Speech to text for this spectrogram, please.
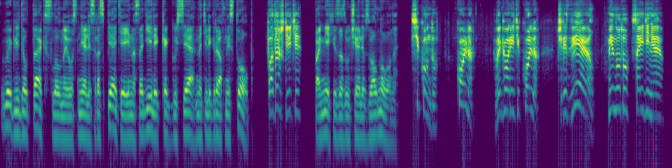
выглядел так, словно его сняли с распятия и насадили, как гуся, на телеграфный столб. «Подождите!» Помехи зазвучали взволнованно. «Секунду. Коллер! Вы говорите Коллер? Через две эл. Минуту, соединяю».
